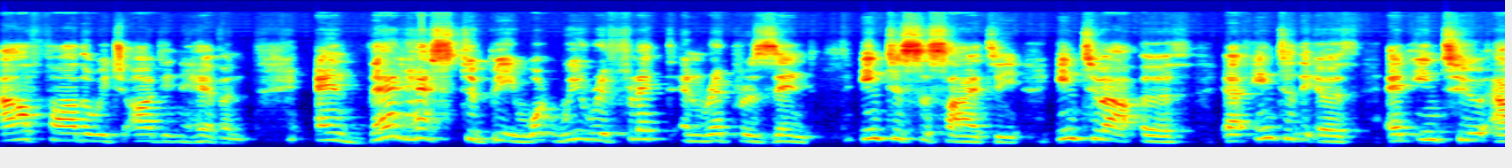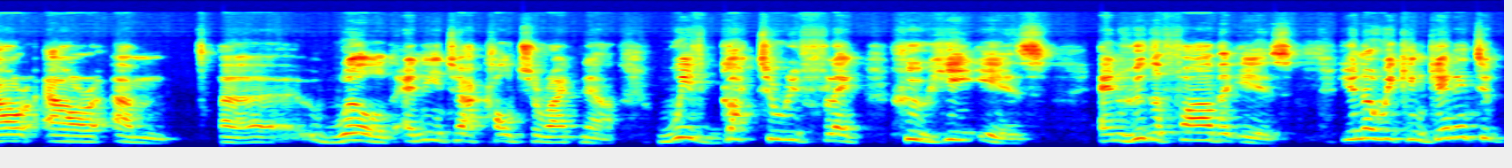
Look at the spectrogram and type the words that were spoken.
Our Father which art in heaven. And that has to be what we reflect and represent into society, into our earth, uh, into the earth, and into our, our um, uh, world and into our culture right now. We've got to reflect who He is and who the Father is. You know, we can get into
